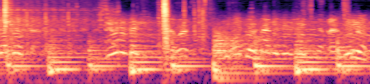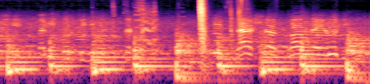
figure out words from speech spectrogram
свобода сегодня 24 годовщину Октябрьской Революции нападения создали угрозу для нашей Наша славная Родина,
